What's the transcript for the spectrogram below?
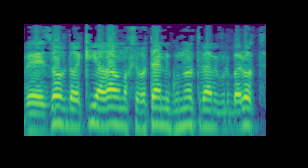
ואעזוב דרכי הרע ומחשבותי המגונות והמבולבלות.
